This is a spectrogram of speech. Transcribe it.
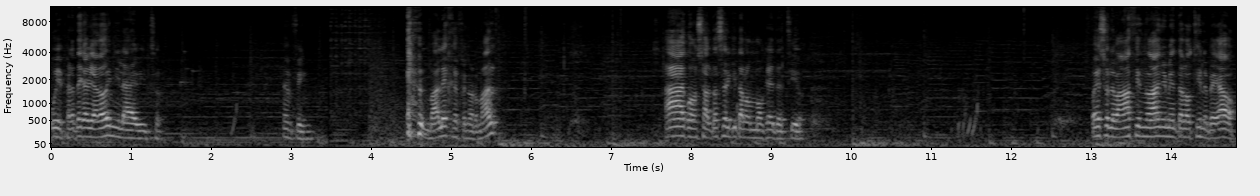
Uy, espérate que había dos y ni la he visto. En fin Vale, jefe normal. Ah, cuando salta se le quitan los moquetes, tío. Pues eso, le van haciendo daño mientras los tiene pegados.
